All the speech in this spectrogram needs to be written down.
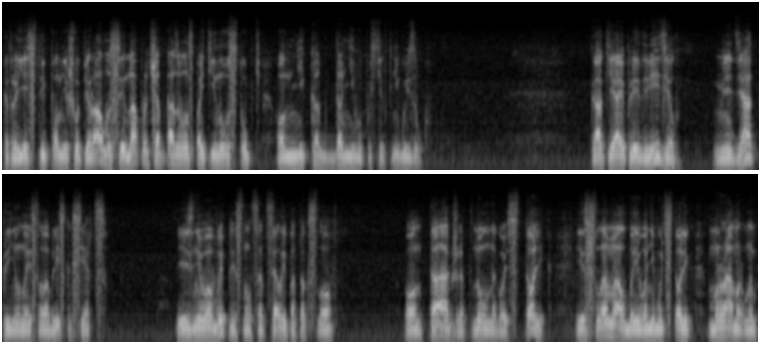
которая, если ты помнишь, упиралась и напрочь отказывалась пойти на уступки. Он никогда не выпустит книгу из рук. Как я и предвидел, медяк принял мои слова близко к сердцу. Из него выплеснулся целый поток слов. Он также пнул ногой столик и сломал бы его, не будь столик мраморным.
